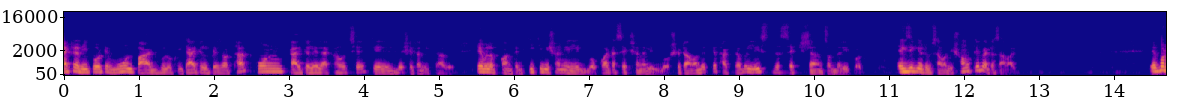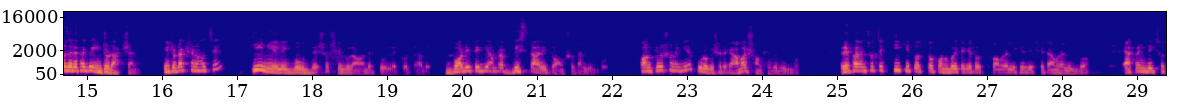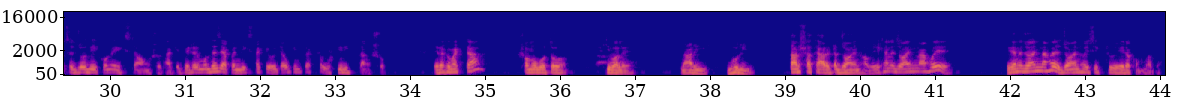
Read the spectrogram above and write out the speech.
একটা রিপোর্টে মূল পার্টগুলো কি? টাইটেল পেজ অর্থাৎ কোন টাইটেলে লেখা হচ্ছে, কে লিখবে, সেটা লিখতে হবে। টেবিল অফ কন্টেন্ট কি কি বিষয় নিয়ে লিখব, কয়টা সেকশনে লিখব, সেটা আমাদেরকে থাকতে হবে list the sections of the report executive summary সংক্ষেপে একটা সামারি এরপরে যেটা থাকবে ইন্ট্রোডাকশন ইন্ট্রোডাকশন হচ্ছে, কি নিয়ে লিখব উদ্দেশ্য, সেগুলো আমাদেরকে উল্লেখ করতে হবে। বডিতে গিয়ে আমরা বিস্তারিত অংশটা লিখব। কনক্লুশনে গিয়ে পুরো বিষয়টাকে আবার সংক্ষেপে লিখব। রেফারেন্স হচ্ছে, কি কি তথ্য, কোন বই থেকে তথ্য আমরা লিখেছি, সেটা আমরা লিখব। অ্যাপেন্ডিক্স হচ্ছে যদি কোনো এক্সট্রা অংশ থাকে। পেটের মধ্যে যে অ্যাপেন্ডিক্স থাকে, ওইটাও কিন্তু একটা অতিরিক্তাংশ। এরকম একটা সম্ভবত, কি বলে, নারী ভুরি তার সাথে আর একটা জয়েন হবে। এখানে জয়েন না হয়ে, এখানে জয়েন না হয়ে জয়েন হয়েছে একটু এরকম ভাবে।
